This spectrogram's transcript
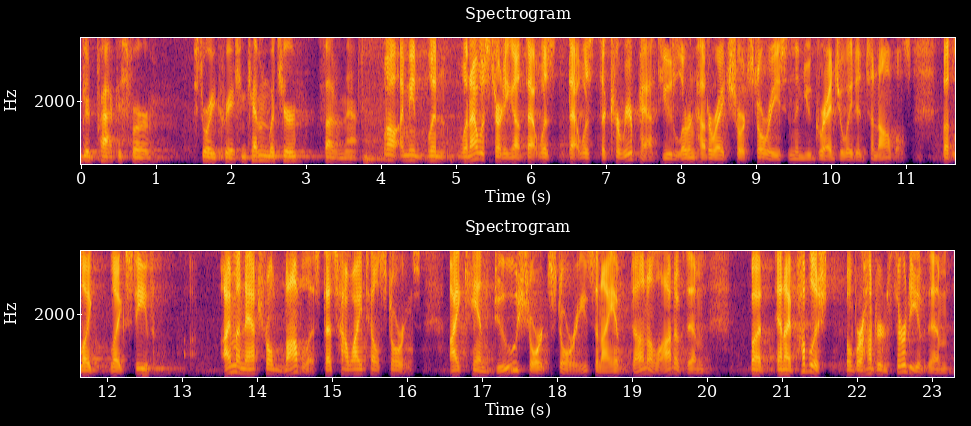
good practice for story creation. Kevin, what's your thought on that? Well, I mean, when, when I was starting out, that was, that was the career path. You learned how to write short stories and then you graduated to novels. But like, like Steve, I'm a natural novelist. That's how I tell stories. I can do short stories, and I have done a lot of them, but, and I published over 130 of them,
